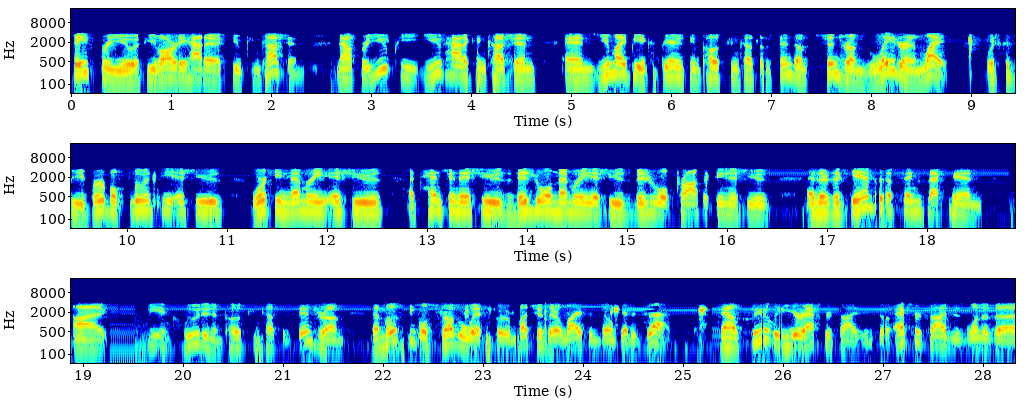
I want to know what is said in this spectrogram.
safe for you if you've already had an acute concussion. Now, for you, Pete, you've had a concussion and you might be experiencing post-concussive syndrome, syndromes later in life, which could be verbal fluency issues, working memory issues, attention issues, visual memory issues, visual processing issues, and there's a gambit of things that can uh, be included in post-concussive syndrome that most people struggle with for much of their life and don't get addressed. Now, clearly, you're exercising, so exercise is one of the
